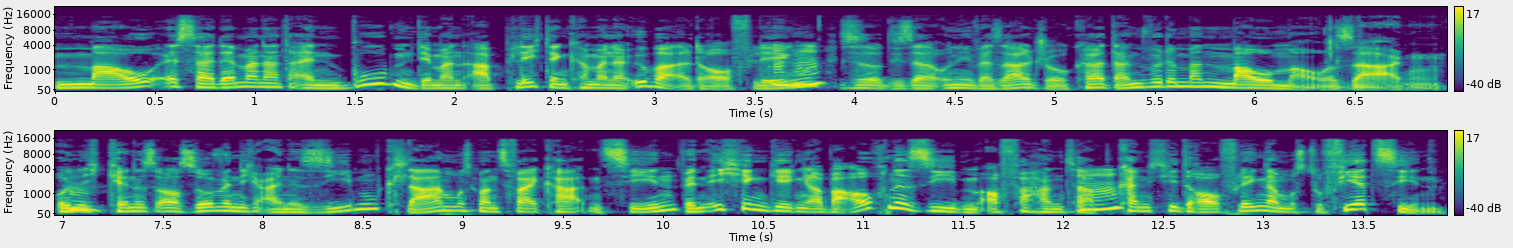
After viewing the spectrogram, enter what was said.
Mau, es sei denn, man hat einen Buben, den man ablegt, den kann man ja überall drauflegen. Mhm. Das ist so dieser Universal-Joker, dann würde man Mau Mau sagen. Und Hm. ich kenne es auch so, wenn ich eine 7, klar, muss man zwei Karten ziehen. Wenn ich hingegen aber auch eine 7 auf der Hand habe, Mhm. kann ich die drauflegen, dann musst du vier ziehen.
